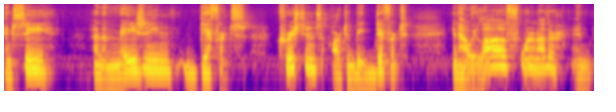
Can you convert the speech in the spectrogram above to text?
and see an amazing difference. Christians are to be different in how we love one another and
